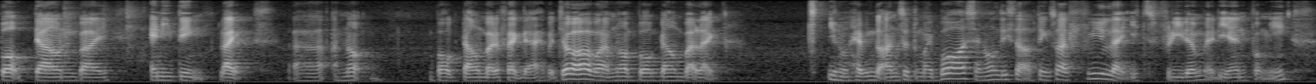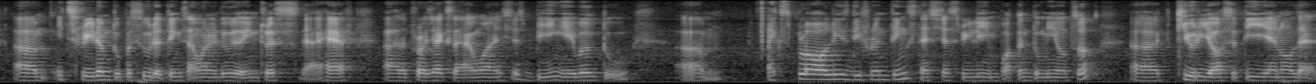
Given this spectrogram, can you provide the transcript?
bogged down by anything. Like uh, I'm not bogged down by the fact that I have a job. I'm not bogged down by like you know having to answer to my boss and all these sort of things so i feel like it's freedom at the end for me um, it's freedom to pursue the things i want to do the interests that i have uh, the projects that i want it's just being able to um, explore all these different things that's just really important to me also uh, curiosity and all that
